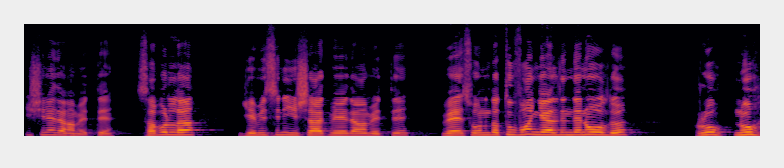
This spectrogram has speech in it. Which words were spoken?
işine devam etti. Sabırla gemisini inşa etmeye devam etti. Ve sonunda tufan geldiğinde ne oldu? Ruh, Nuh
